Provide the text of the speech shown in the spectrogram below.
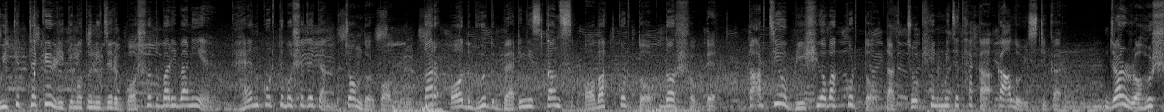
উইকেটটাকে রীতিমতো নিজের বসত বাড়ি বানিয়ে ধ্যান করতে বসে যেতেন চন্দরপল তার অদ্ভুত ব্যাটিং স্টান্স অবাক করত দর্শকদের। তার চেয়েও বেশি অবাক করত তার চোখের নিচে থাকা কালো স্টিকার, যার রহস্য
